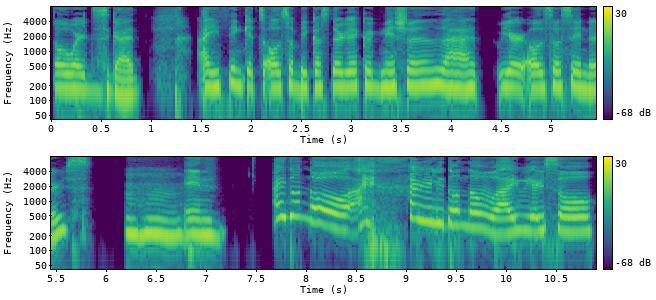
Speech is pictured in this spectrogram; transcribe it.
towards God. I think it's also because the recognition that we are also sinners. Mm-hmm. And I don't know. I, I really don't know why we are so.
